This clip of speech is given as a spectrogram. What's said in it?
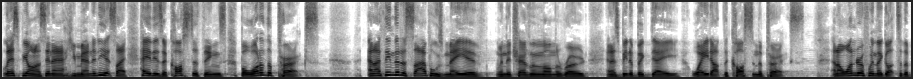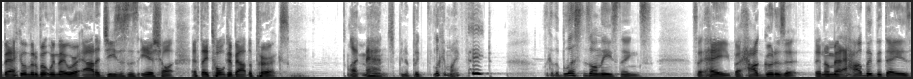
Let's be honest, in our humanity, it's like, hey, there's a cost to things, but what are the perks? And I think the disciples may have, when they're traveling along the road and it's been a big day, weighed up the costs and the perks. And I wonder if when they got to the back a little bit, when they were out of Jesus' earshot, if they talked about the perks. Like, man, it's been a big, look at my feet. Look at the blisters on these things. So, hey, but how good is it that no matter how big the day is,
